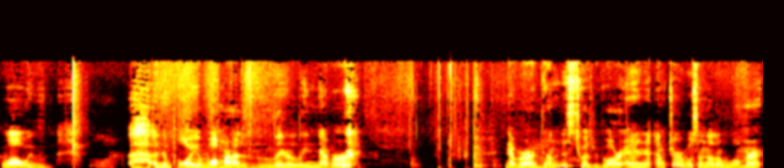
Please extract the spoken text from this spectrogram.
whoa we an employee of walmart has literally never never done this to us before and i'm sure it was another walmart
